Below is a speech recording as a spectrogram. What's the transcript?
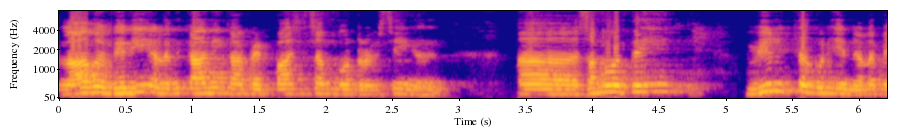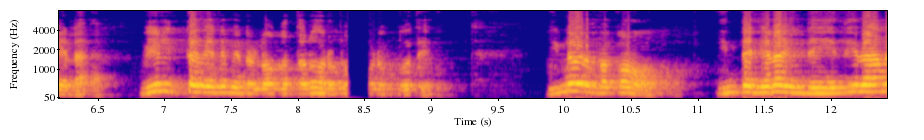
லாப வெறி அல்லது காவி கார்பரேட் பாசிசம் போன்ற விஷயங்கள் சமூகத்தை வீழ்த்தக்கூடிய நிலைமையில வீழ்த்த வேண்டும் என்ற நோக்கத்தோட ஒரு பக்கம் போகுது இன்னொரு பக்கம் இந்த நிலை இந்த எதிரான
